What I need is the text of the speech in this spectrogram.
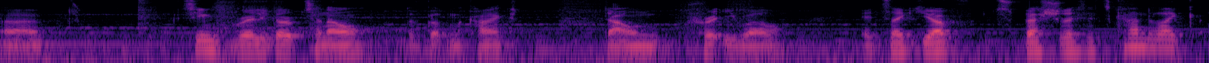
Uh, it seems really good up to now, they've got the mechanics down pretty well. It's like you have specialists, it's kind of like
